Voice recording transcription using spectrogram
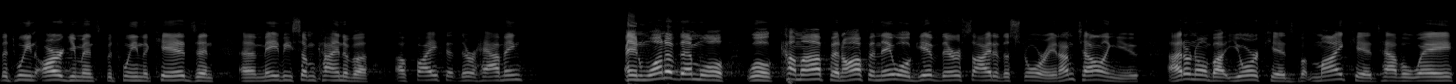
between arguments between the kids and uh, maybe some kind of a, a fight that they're having. And one of them will, will come up, and often they will give their side of the story. And I'm telling you, I don't know about your kids, but my kids have a way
